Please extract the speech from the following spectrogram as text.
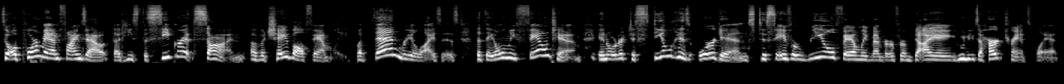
So a poor man finds out that he's the secret son of a Chaebol family, but then realizes that they only found him in order to steal his organs to save a real family member from dying who needs a heart transplant.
